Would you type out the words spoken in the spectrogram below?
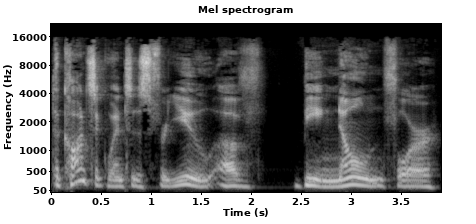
the consequences for you of being known for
